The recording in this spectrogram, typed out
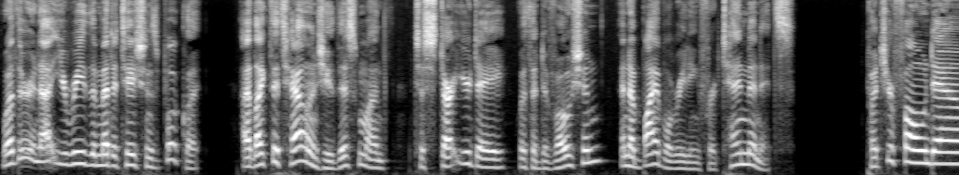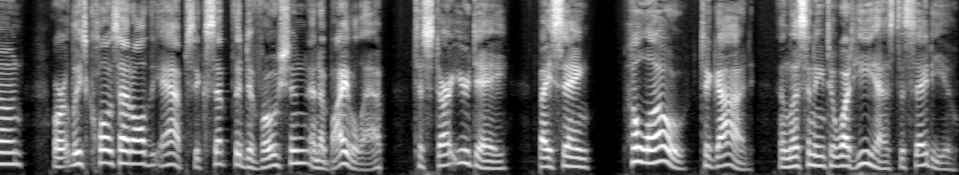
Whether or not you read the meditations booklet, I'd like to challenge you this month to start your day with a devotion and a Bible reading for 10 minutes put your phone down, or at least close out all the apps except the devotion and a Bible app to start your day by saying hello to God and listening to what He has to say to you.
